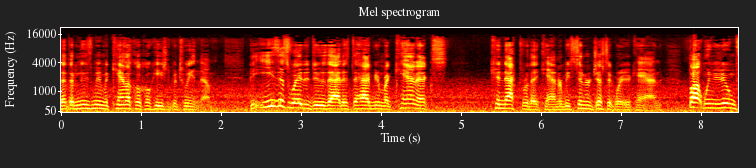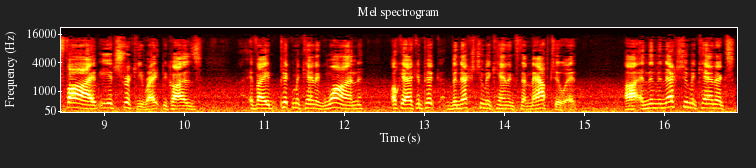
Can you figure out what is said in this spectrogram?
that there needs to be mechanical cohesion between them. The easiest way to do that is to have your mechanics connect where they can or be synergistic where you can. But when you're doing five, it's tricky, right? Because if I pick mechanic one, okay, I can pick the next two mechanics that map to it. Uh, and then the next two mechanics,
